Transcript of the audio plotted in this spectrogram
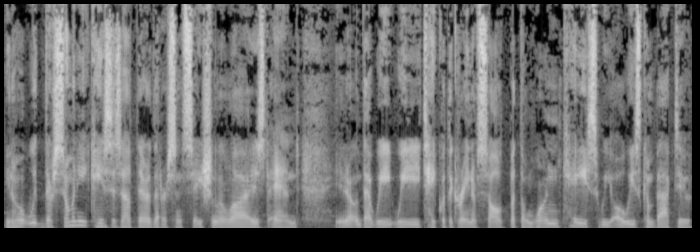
You know, with, there's so many cases out there that are sensationalized and, you know, that we, we take with a grain of salt. But the one case we always come back to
